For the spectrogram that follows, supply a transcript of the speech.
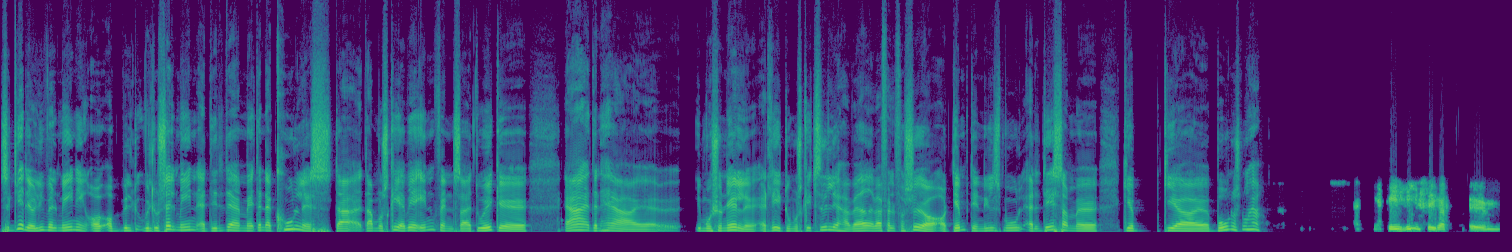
så giver det jo alligevel mening. Og, og vil, du, vil du selv mene, at det er det der med den der coolness, der, der måske er ved at indfinde sig, at du ikke øh, er den her øh, emotionelle atlet, du måske tidligere har været, i hvert fald forsøger at dæmpe det en lille smule. Er det det, som øh, giver, giver øh, bonus nu her? Ja, det er helt sikkert. Øhm,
